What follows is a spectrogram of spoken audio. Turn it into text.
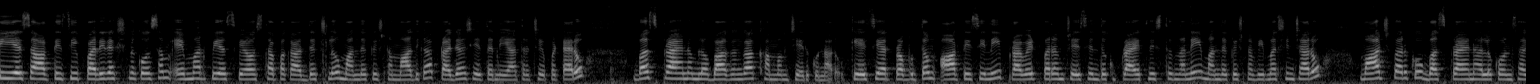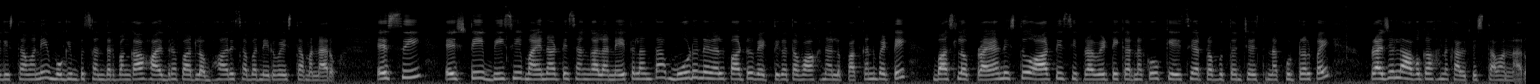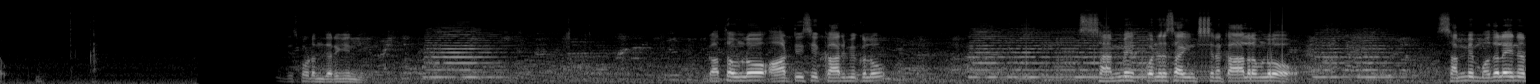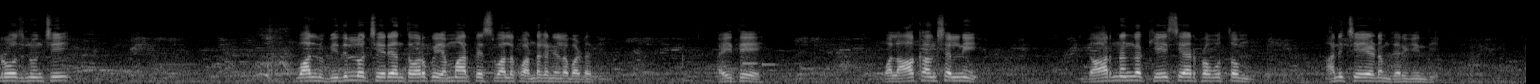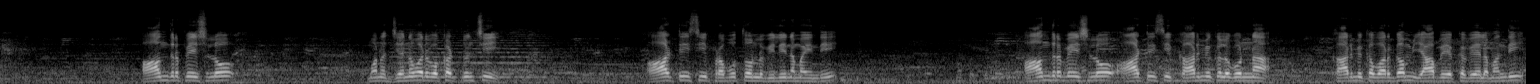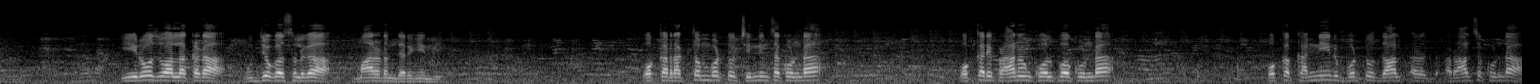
TSRTC పరిరక్షణ కోసం MRPS వ్యవస్థాపక అధ్యక్షులు మందకృష్ణ మాదిగ ప్రజా చైతన్య యాత్ర చేపట్టారు. బస్ ప్రయాణంలో భాగంగా ఖమ్మం చేరుకున్నారు. కేసీఆర్ ప్రభుత్వం ఆర్టీసీని ప్రైవేట్ పరం చేసేందుకు ప్రయత్నిస్తుందని మందకృష్ణ విమర్శించారు. మార్చి వరకు బస్ ప్రయాణాలు కొనసాగిస్తామని ముగింపు సందర్భంగా హైదరాబాద్లో భారీ సభ నిర్వహిస్తామన్నారు. ఎస్సీ ఎస్టీ బీసీ మైనార్టీ సంఘాల నేతలంతా మూడు నెలల పాటు వ్యక్తిగత వాహనాలు పక్కన పెట్టి బస్సులో ప్రయాణిస్తూ ఆర్టీసీ ప్రైవేటీకరణకు కేసీఆర్ ప్రభుత్వం చేస్తున్న కుట్రలపై ప్రజల అవగాహన కల్పిస్తామన్నారు. తీసుకోవడం జరిగింది. గతంలో ఆర్టీసీ కార్మికులు సమ్మె కొనసాగించిన కాలంలో సమ్మె మొదలైన రోజు నుంచి వాళ్ళు విధుల్లో చేరేంత వరకు ఎంఆర్పిఎస్ వాళ్ళకు అండగా నిలబడ్డది. అయితే వాళ్ళ ఆకాంక్షల్ని దారుణంగా కేసీఆర్ ప్రభుత్వం అణిచేయడం జరిగింది. ఆంధ్రప్రదేశ్లో మన జనవరి ఒకటి నుంచి ఆర్టీసీ ప్రభుత్వంలో విలీనమైంది. ఆంధ్రప్రదేశ్లో ఆర్టీసీ కార్మికులకు ఉన్న కార్మిక వర్గం యాభై ఒక్క వేల మంది. ఈరోజు వాళ్ళు అక్కడ ఉద్యోగస్తులుగా మారడం జరిగింది. ఒక్క రక్తం బొట్టు చిందించకుండా ఒక్కరి ప్రాణం కోల్పోకుండా ఒక్క కన్నీరు బొట్టు దాల్ రాల్చకుండా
